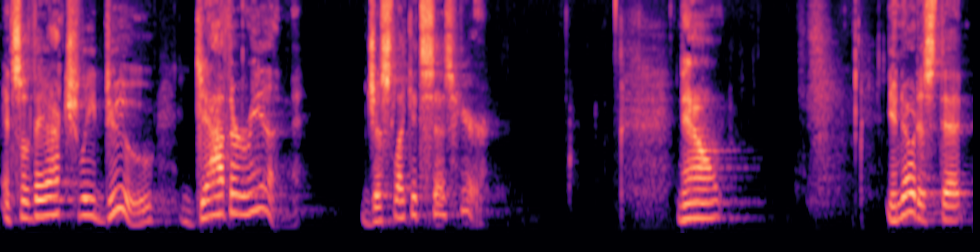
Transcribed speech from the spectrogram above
And so they actually do gather in, just like it says here. Now, you notice that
